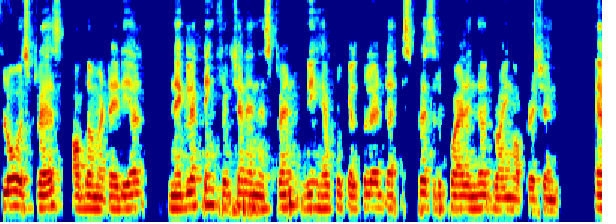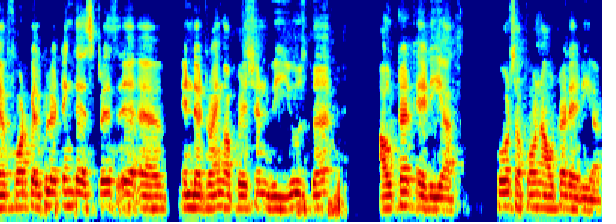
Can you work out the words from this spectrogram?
flow stress of the material. Neglecting friction and strain we have to calculate the stress required in the drawing operation. Uh, for calculating the stress uh, uh in the drawing operation we use the outer area force upon outer area.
